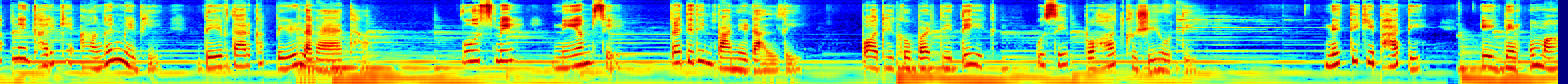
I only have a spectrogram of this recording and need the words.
अपने घर के आँगन में भी देवदार का पेड़ लगाया था। वो उसमें नियम से प्रतिदिन पानी डाल दी पौधे को बढ़ते देख उसे बहुत खुशी होती। नित्य की भांति एक दिन उमा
